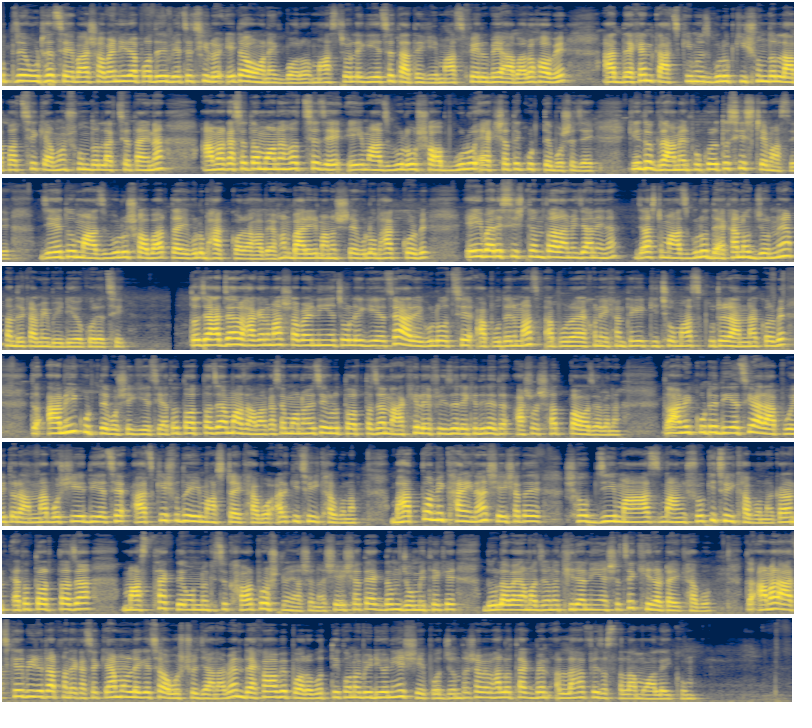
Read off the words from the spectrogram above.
উতরে উঠেছে বা সবাই নিরাপদে বেঁচে ছিল, এটাও অনেক বড়। মাছ চলে গিয়েছে তাতে কি মাছ ফেলবে আবারও হবে। আর দেখেন কাচকি মাছগুলো কী সুন্দর লাফাচ্ছে, কেমন সুন্দর লাগছে তাই না? আমার কাছে তো মনে হচ্ছে যে এই মাছগুলো সবগুলো একসাথে কুটতে বসে যায়। কিন্তু গ্রামের পুকুরে তো সিস্টেম আছে। যেহেতু মাছগুলো সবার, তাই এগুলো ভাগ করা হবে। এখন বাড়ির মানুষরা এগুলো ভাগ করবে। এই বাড়ির সিস্টেম তো আর আমি জানি না। জাস্ট মাছগুলো দেখানোর জন্যে আপনাদেরকে আমি ভিডিও করেছি। তো যার যার ভাগের মাছ সবাই নিয়ে চলে গিয়েছে, আর এগুলো হচ্ছে আপুদের মাছ। আপুরা এখন এখান থেকে কিছু মাছ কুটে রান্না করবে। তো আমিই কুটতে বসে গিয়েছি, এত তরতাজা মাছ। আমার কাছে মনে হয়েছে এগুলো তরতাজা না খেলে ফ্রিজে রেখে দিলে আসল স্বাদ পাওয়া যাবে না। তো আমি কুটে দিয়েছি, আর আপু এই তো রান্না বসিয়ে দিয়েছে। আজকে শুধু এই মাছটাই খাব, আর কিছুই খাব না। ভাত তো আমি খাই না, সেই সাথে সবজি, মাছ, মাংস কিছুই খাব না। কারণ এত তরতাজা মাছ থাকতে অন্য কিছু খাওয়ার প্রশ্নই আসে না। সেই সাথে একদম জমি থেকে দুলাভাই আমার জন্য ক্ষীরা নিয়ে এসেছে, ক্ষীরাটাই খাব। তো আমার আজকের ভিডিওটা আপনাদের কাছে কেমন লেগেছে অবশ্যই জানাবেন। দেখা হবে পরবর্তী কোনো ভিডিও নিয়ে, সে পর্যন্ত সবাই ভালো থাকবেন। আল্লাহ হাফিজ, আসসালামু আলাইকুম।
